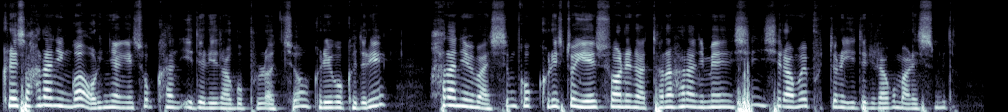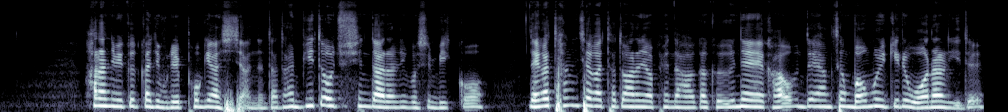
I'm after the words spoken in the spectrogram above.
그래서 하나님과 어린 양에 속한 이들이라고 불렀죠. 그리고 그들이 하나님의 말씀, 곧 그리스도 예수 안에 나타난 하나님의 신실함을 붙드는 이들이라고 말했습니다. 하나님이 끝까지 우리를 포기하시지 않는다. 날 믿어주신다라는 것을 믿고 내가 탕자 같아도 하나님 앞에 나아가 그 은혜 가운데 항상 머물기를 원하는 이들,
